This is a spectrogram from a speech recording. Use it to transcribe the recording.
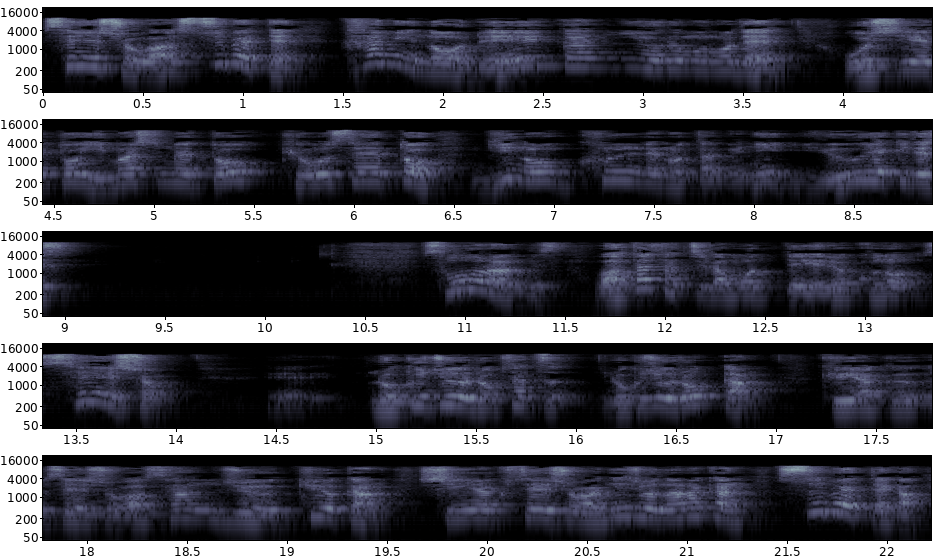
聖書はすべて神の霊感によるもので、教えと戒めと強制と義の訓練のために有益です。そうなんです。私たちが持っているこの聖書、66冊、66巻、旧約聖書は39巻、新約聖書は27巻、すべてが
